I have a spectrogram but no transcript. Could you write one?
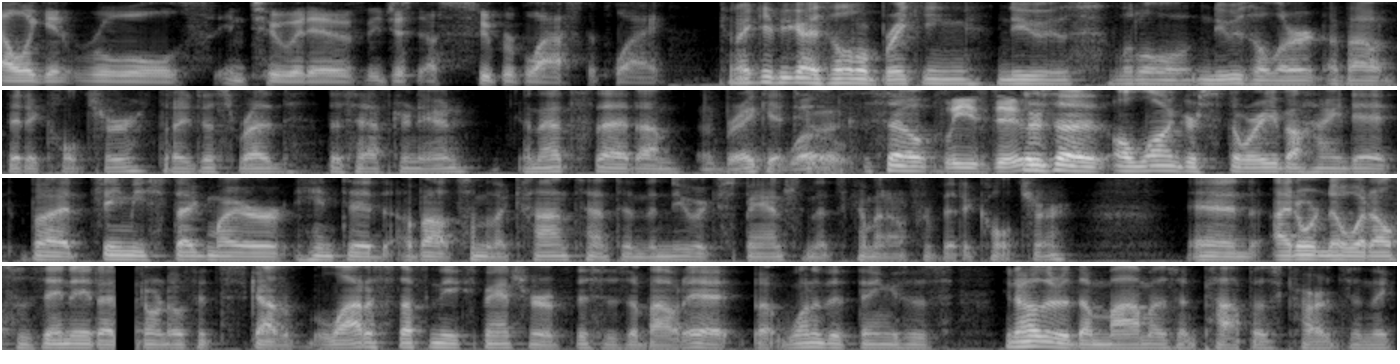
elegant rules, intuitive. It's just a super blast to play. Can I give you guys a little breaking news, little news alert about viticulture that I just read this afternoon? And that's that um Break it Whoa. to us. so Please do. there's a, a longer story behind it, but Jamey Stegmaier hinted about some of the content in the new expansion that's coming out for viticulture. And I don't know what else is in it. I don't know if it's got a lot of stuff in the expansion or if this is about it. But one of the things is, you know how there are the mamas and papas cards in the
